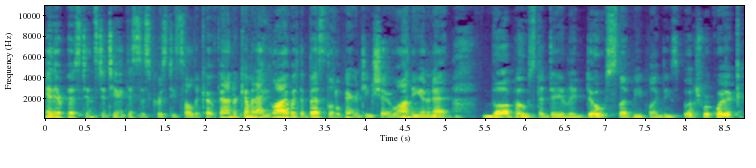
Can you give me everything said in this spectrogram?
Hey there, Post Institute. This is Christy Solda, co-founder, coming at you live with the best little parenting show on the internet, The Post, daily dose. Let me plug these books real quick.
